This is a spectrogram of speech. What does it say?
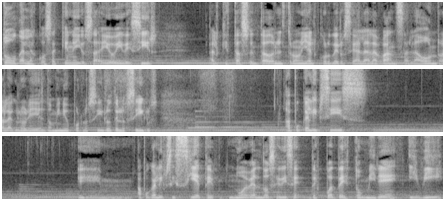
todas las cosas que en ellos hay, hoy decir al que está sentado en el trono y al cordero sea la alabanza, la honra, la gloria y el dominio por los siglos de los siglos. Apocalipsis Em, Apocalipsis 7, 9 al 12 dice, después de esto miré y vi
